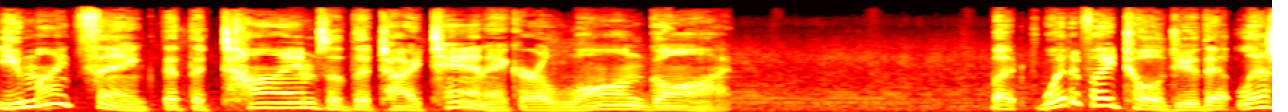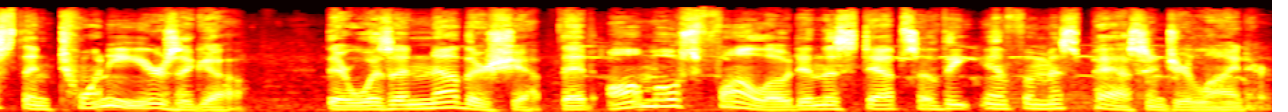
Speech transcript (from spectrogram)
You might think that the times of the Titanic are long gone. But what if I told you that less than 20 years ago, there was another ship that almost followed in the steps of the infamous passenger liner?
